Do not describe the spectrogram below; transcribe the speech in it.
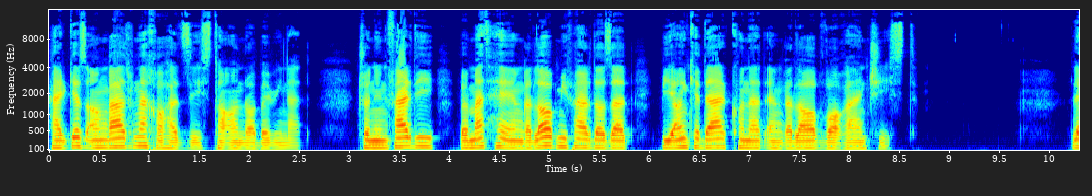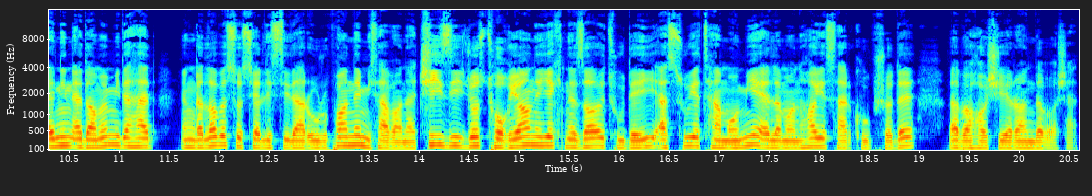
هرگز آنقدر نخواهد زیست تا آن را ببیند. چون این فردی به مدح انقلاب می‌پردازد بیان که درک کند انقلاب واقعا چیست. لنین ادامه می‌دهد انقلاب سوسیالیستی در اروپا نمی‌تواند چیزی جز تقیان یک نزاع توده‌ای از سوی تمامی المانهای سرکوب شده و به حاشیه رانده باشد.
